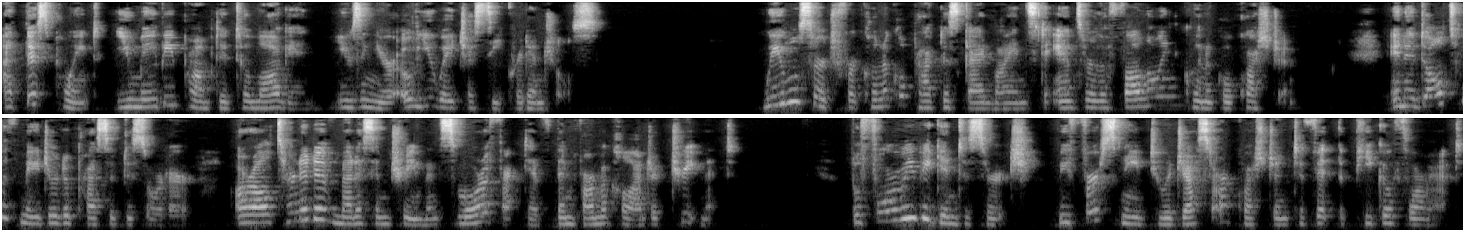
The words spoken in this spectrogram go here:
At this point, you may be prompted to log in using your OUHSC credentials. We will search for clinical practice guidelines to answer the following clinical question. In adults with major depressive disorder, are alternative medicine treatments more effective than pharmacologic treatment? Before we begin to search, we first need to adjust our question to fit the PICO format.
